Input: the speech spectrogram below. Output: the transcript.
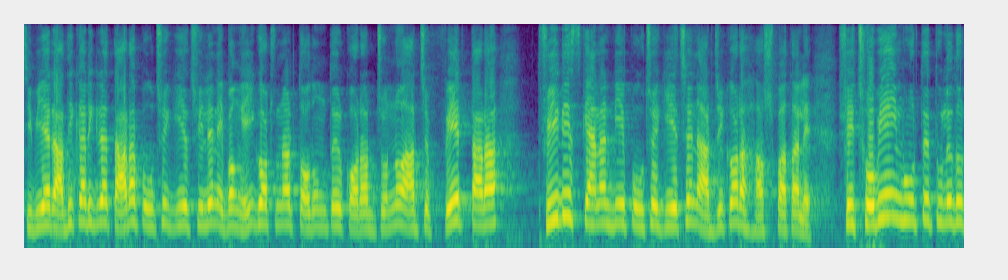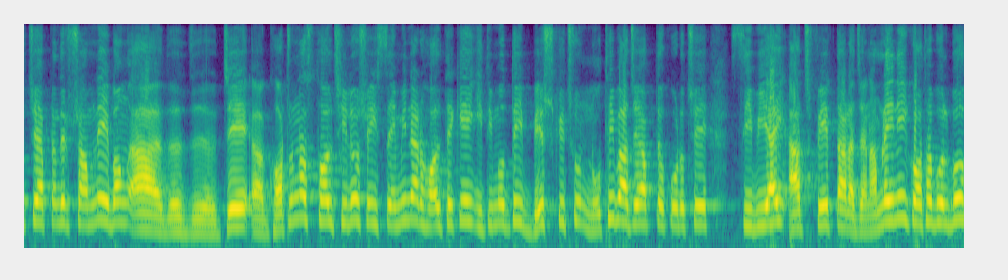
সিবিআই এর আধিকারিকরা তারা পৌঁছে গিয়েছিলেন এবং এই ঘটনার তদন্ত করার জন্য আজ ফের তারা থ্রি ডি স্ক্যানার নিয়ে পৌঁছে গিয়েছেন আরজিকর হাসপাতালে। সেই ছবি এই মুহূর্তে তুলে ধরছে আপনাদের সামনে এবং যে- ঘটনাস্থল ছিল সেই সেমিনার হল থেকে ইতিমধ্যেই বেশ কিছু নথি বাজেয়াপ্ত করেছে সিবিআই। আজ ফের তারা যান। আমরা এই নিয়েই কথা বলব।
